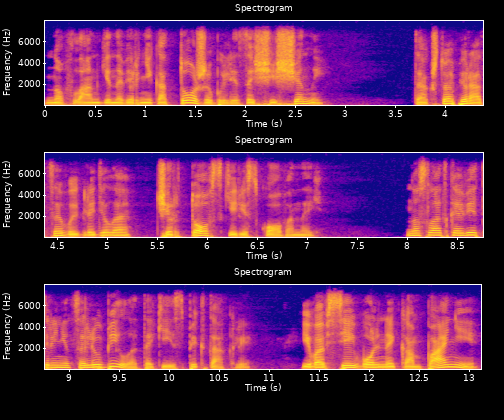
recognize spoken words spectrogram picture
но фланги наверняка тоже были защищены. Так что операция выглядела чертовски рискованной. Но сладкая ветреница любила такие спектакли, и во всей вольной компании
